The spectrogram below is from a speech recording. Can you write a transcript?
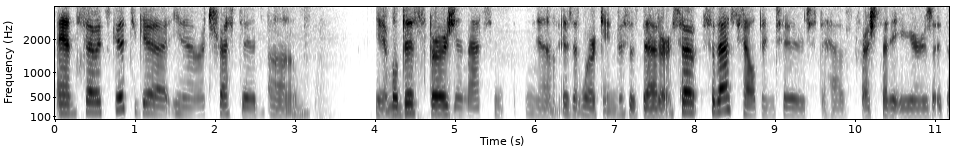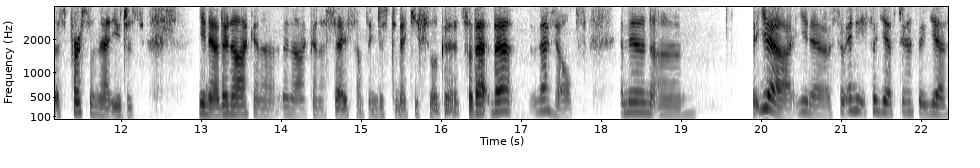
and so it's good to get you know a trusted. um you know, well, this version that's you know isn't working. This is better. So so that's helping too, just to have fresh set of ears. This person that you just you know they're not gonna they're not gonna say something just to make you feel good. So that that that helps. And then, um, but yeah, you know, so any, so yes, to answer yes,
